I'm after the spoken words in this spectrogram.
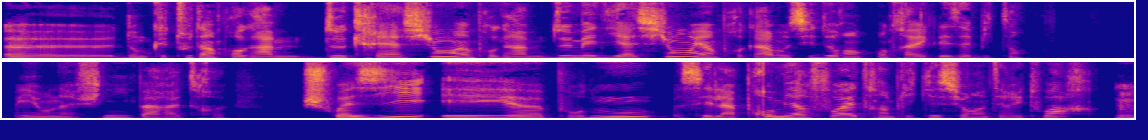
donc tout un programme de création, un programme de médiation et un programme aussi de rencontre avec les habitants. Et on a fini par être choisi. Et pour nous, c'est la première fois à être impliqué sur un territoire. Mmh.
